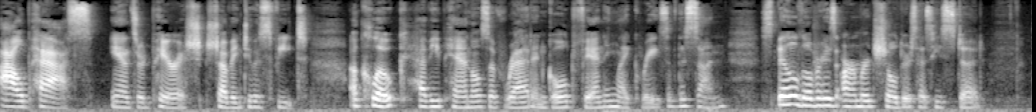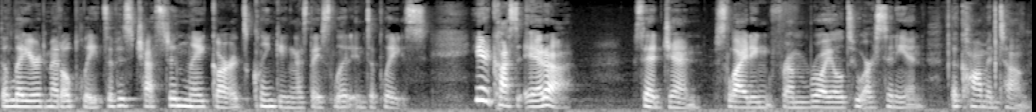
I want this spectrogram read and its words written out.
I'll pass, answered Parrish, shoving to his feet. A cloak, heavy panels of red and gold fanning like rays of the sun, spilled over his armored shoulders as he stood, the layered metal plates of his chest and leg guards clinking as they slid into place. Irkas era, said Gen, sliding from royal to Arnesian, the common tongue.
